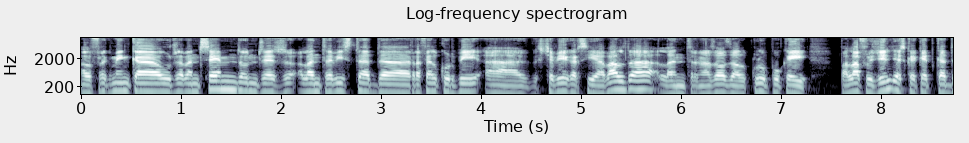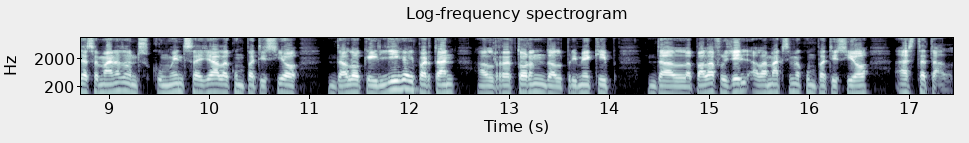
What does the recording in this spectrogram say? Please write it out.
El fragment que us avancem doncs, és l'entrevista de Rafael Corbí a Xavier García Balda, l'entrenador del Club Hoquei Palafrugell, és que aquest cap de setmana doncs, comença ja la competició de l'Hockey Lliga i, per tant, el retorn del primer equip del Palafrugell a la màxima competició estatal.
